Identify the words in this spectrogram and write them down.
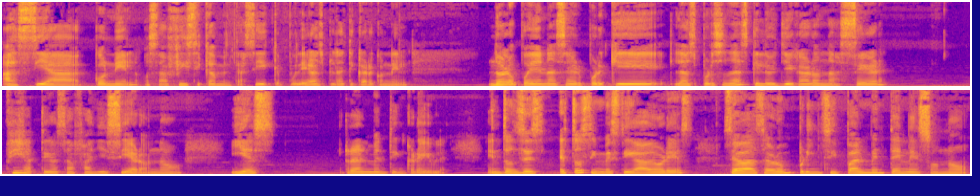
hacia con él, o sea, físicamente así, que pudieras platicar con él, no lo pueden hacer porque las personas que lo llegaron a hacer, fíjate, o sea, fallecieron, ¿no? Y es realmente increíble. Entonces, estos investigadores se basaron principalmente en eso, ¿no?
